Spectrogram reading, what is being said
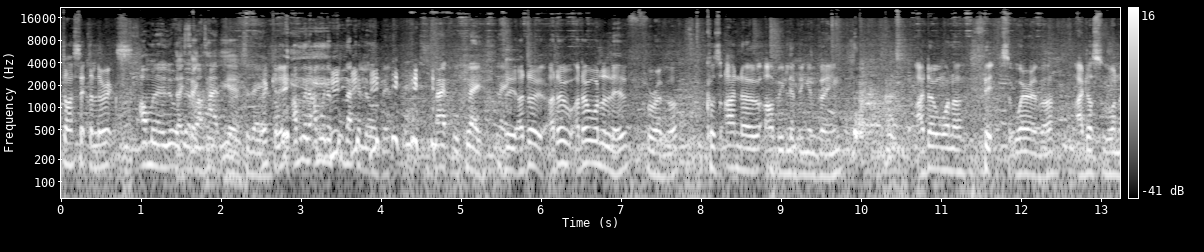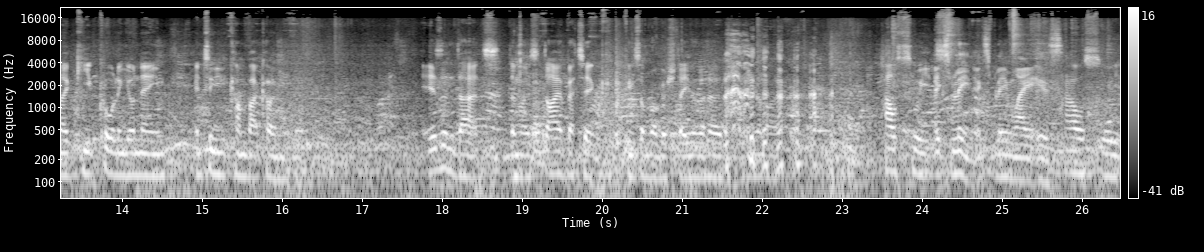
dissect the lyrics? I'm gonna a little bit of a hype yeah. yeah. today. Okay. I'm gonna I'm gonna pull back a little bit. Mykl, play. play. See, I don't, I don't, I don't want to live forever because I know I'll be living in vain. I don't want to fit wherever. I just want to keep calling your name until you come back home. Isn't that the most diabetic piece of rubbish that you've ever heard in your life? How sweet. Explain. Explain why it is. How sweet.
